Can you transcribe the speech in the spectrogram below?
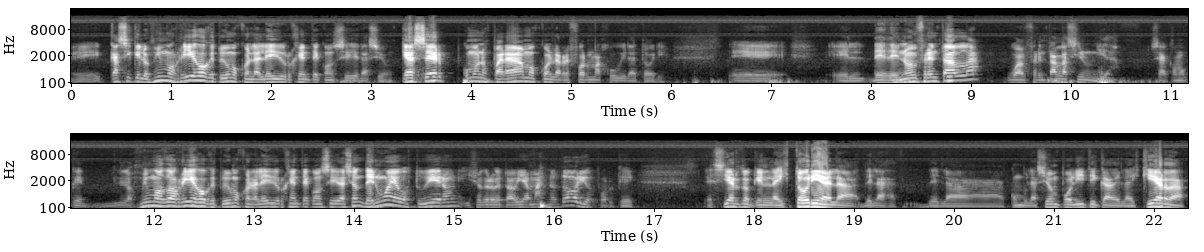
eh, casi que los mismos riesgos que tuvimos con la ley de urgente consideración. ¿Qué hacer? ¿Cómo nos parábamos con la reforma jubilatoria? Eh, desde no enfrentarla o enfrentarla sin unidad. O sea, como que los mismos dos riesgos que tuvimos con la ley de urgente consideración, de nuevo estuvieron, y yo creo que todavía más notorios, porque es cierto que en la historia de la, de la, de la acumulación política de la izquierda,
